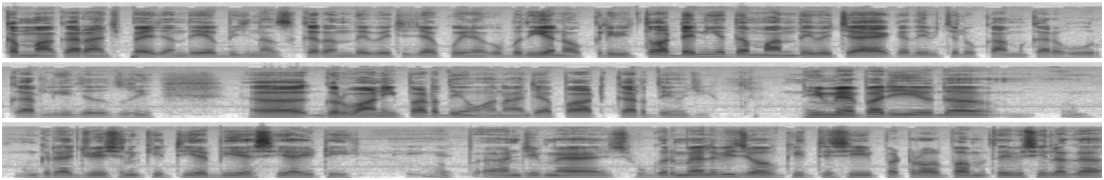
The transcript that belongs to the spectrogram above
ਕੰਮਾਂ ਕਾਰਾਂ ਚ ਪੈ ਜਾਂਦੇ ਆ ਬਿਜ਼ਨਸ ਕਰਨ ਦੇ ਵਿੱਚ ਜਾਂ ਕੋਈ ਨਾ ਕੋਈ ਵਧੀਆ ਨੌਕਰੀ ਵਿੱਚ ਤੁਹਾਡੇ ਨਹੀਂ ਇਦਾਂ ਮਨ ਦੇ ਵਿੱਚ ਆਇਆ ਕਦੇ ਵੀ ਚਲੋ ਕੰਮ ਕਰ ਹੋਰ ਕਰ ਲਈਏ ਜਦੋਂ ਤੁਸੀਂ ਗੁਰਬਾਣੀ ਪੜ੍ਹਦੇ ਹੋ ਹਨਾ ਜਾਂ ਪਾਠ ਕਰਦੇ ਹੋ ਜੀ? ਨਹੀਂ ਮੈਂ ਭਾਜੀ ਉਹਦਾ ਗ੍ਰੈਜੂਏਸ਼ਨ ਕੀਤੀ ਹੈ ਬੀਐਸਸੀ ਆਈਟੀ ਹਾਂਜੀ ਮੈਂ ਸ਼ੂਗਰ ਮਿਲ ਵੀ ਜੌਬ ਕੀਤੀ ਸੀ ਪੈਟਰੋਲ ਪੰਪ ਤੇ ਵੀ ਸੀ ਲੱਗਾ।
